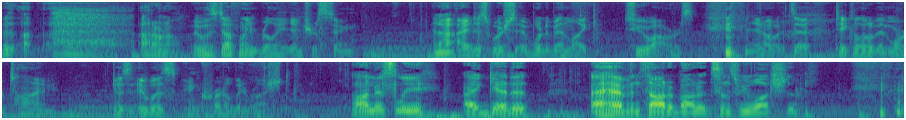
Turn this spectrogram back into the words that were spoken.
this, uh, I don't know. It was definitely really interesting, and Mm. I, I just wish it would have been like two hours, you know, to take a little bit more time, because it was incredibly rushed. Honestly, I get it. I haven't thought about it since we watched it.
